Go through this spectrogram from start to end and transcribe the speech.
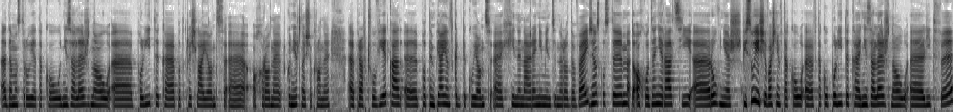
e, demonstruje taką niezależną e, politykę, podkreślając e, ochronę, konieczność ochrony praw człowieka, potępiając, krytykując Chiny na arenie międzynarodowej. W związku z tym to ochłodzenie relacji również wpisuje się właśnie w taką, w taką politykę niezależną Litwy,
